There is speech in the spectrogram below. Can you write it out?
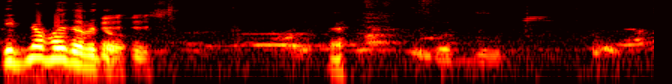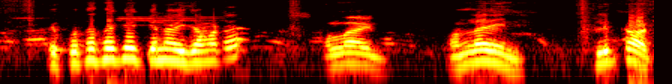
কিডন্যাপ হয়ে যাবে তো? কোথা থেকে কেনা এই জামাটা? অনলাইন। অনলাইন? ফ্লিপকার্ট?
